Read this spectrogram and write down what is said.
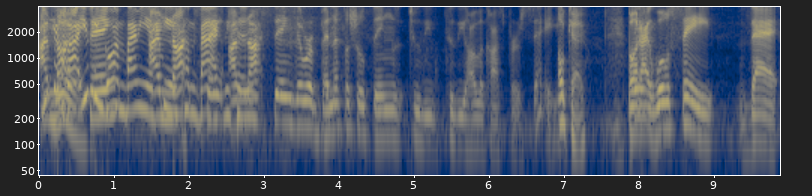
I'm can not buy- you can saying, go and buy me a I'm tea and not come back saying, I'm not saying there were beneficial things to the to the Holocaust per se. Okay. But I will say that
